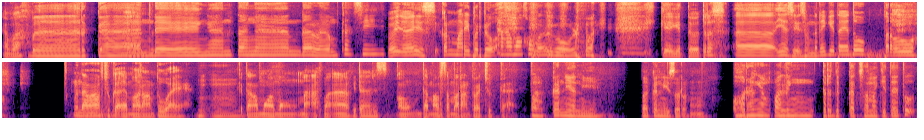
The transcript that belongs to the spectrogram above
apa? Bergandengan tangan dalam kasih. Woi, woi, kan mari berdoa mau kok. Kayak gitu. Terus eh iya sih sebenarnya kita itu perlu minta maaf juga sama orang tua ya. Mm-mm. Kita ngomong-ngomong maaf-maaf, kita harus ngomong minta maaf sama orang tua juga. Bahkan ya nih Bahkan nih Sur Mm. Orang yang paling terdekat sama kita itu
